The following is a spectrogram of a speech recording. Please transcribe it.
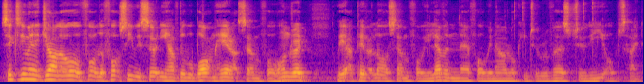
60 minute chart though for the FTSE we certainly have double bottom here at 7400 we hit a pivot low of 7411 and therefore we're now looking to reverse to the upside.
